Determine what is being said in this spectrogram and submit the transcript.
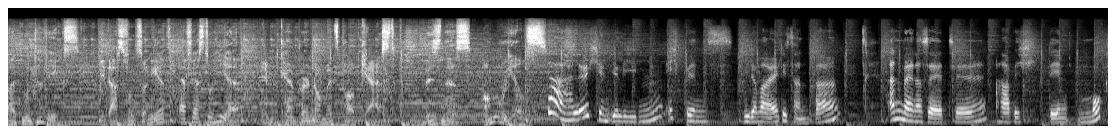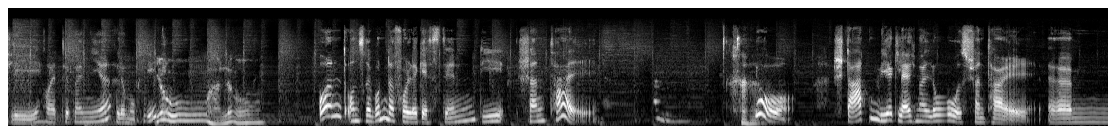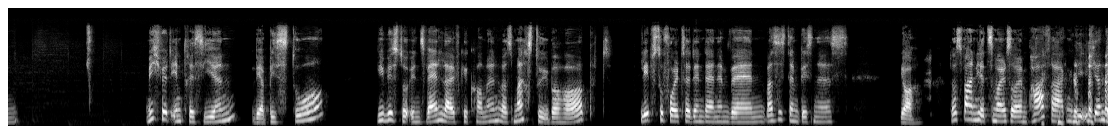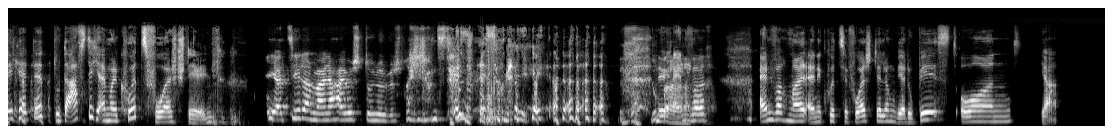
Arbeiten unterwegs. Wie das funktioniert, erfährst du hier im Camper Nomads Podcast. Business on Wheels. Ja, Hallöchen, ihr Lieben. Ich bin's wieder mal, die Sandra. An meiner Seite habe ich den Mugli heute bei mir. Hallo Mugli. Jo, hallo. Und unsere wundervolle Gästin, die Chantal. Hallo. Jo, starten wir gleich mal los, Chantal. Ähm, mich würde interessieren, wer bist du? Wie bist du ins Vanlife gekommen? Was machst du überhaupt? Lebst du Vollzeit in deinem Van? Was ist dein Business? Ja, das waren jetzt mal so ein paar Fragen, die ich an dich hätte. Du darfst dich einmal kurz vorstellen. Ich erzähle dann mal eine halbe Stunde und wir sprechen uns dann. Ist okay. Nö, einfach, einfach mal eine kurze Vorstellung, wer du bist und ja.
